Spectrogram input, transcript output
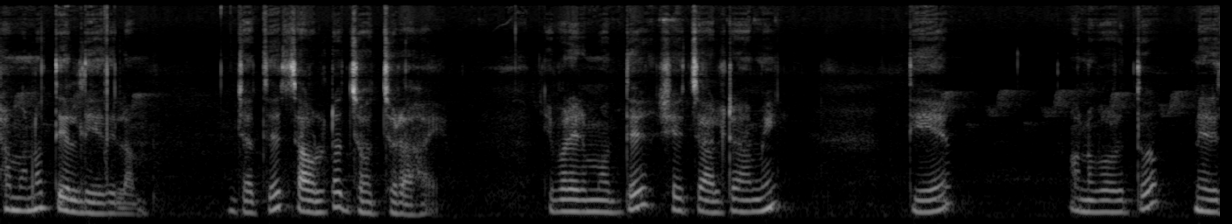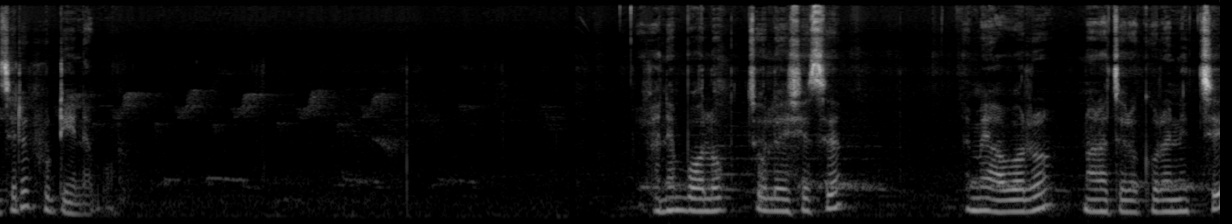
সামান্য তেল দিয়ে দিলাম যাতে চাউলটা ঝরঝরা হয়। এবার এর মধ্যে সেই চালটা আমি দিয়ে অনবরত নেড়েচেড়ে ফুটিয়ে নেব। এখানে বলক চলে এসেছে। আমি আবারও নাড়াচাড়া করে নিচ্ছি।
